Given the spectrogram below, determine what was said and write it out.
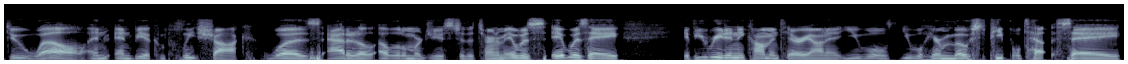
do well and and be a complete shock was added a, a little more juice to the tournament. It was it was a if you read any commentary on it, you will you will hear most people te- say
